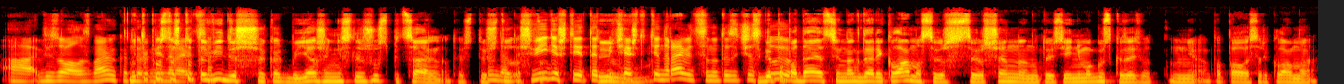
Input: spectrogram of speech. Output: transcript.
а, визуалы знаю которые ну ты просто что-то видишь как бы я же не слежу специально то есть ты ну, что, да, то есть видишь ты, ты, ты отмечаешь что тебе нравится но ты зачастую тебе попадается иногда реклама совершенно ну то есть я не могу сказать вот мне попалась реклама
